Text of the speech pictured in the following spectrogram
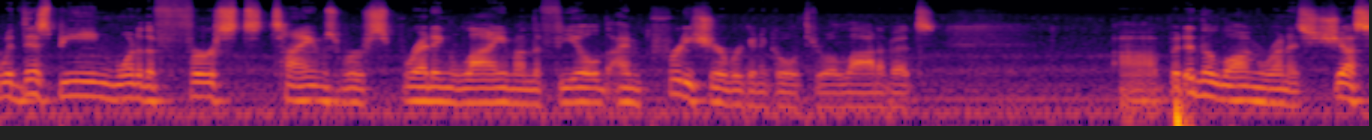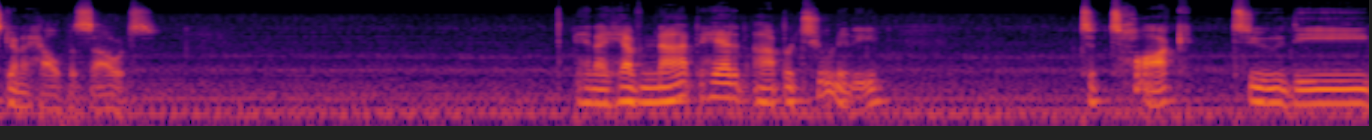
with this being one of the first times we're spreading lime on the field, I'm pretty sure we're going to go through a lot of it. Uh, but in the long run, it's just going to help us out. And I have not had an opportunity to talk to the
